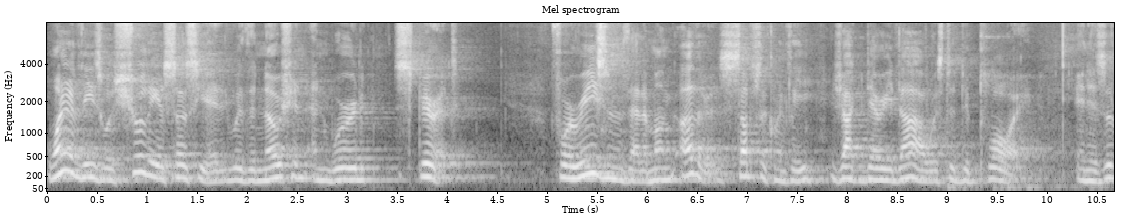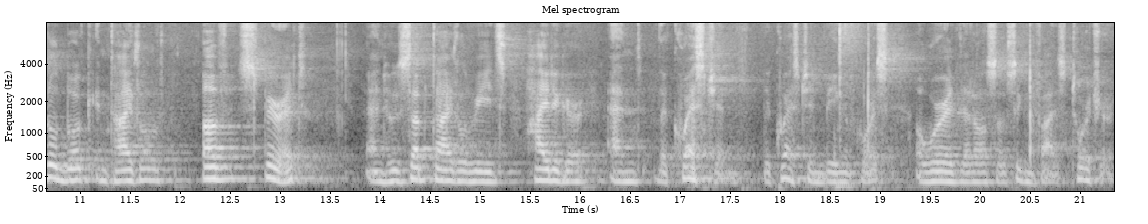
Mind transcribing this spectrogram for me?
one of these was surely associated with the notion and word spirit, for reasons that, among others, subsequently Jacques Derrida was to deploy in his little book entitled Of Spirit, and whose subtitle reads Heidegger and the Question. The question being, of course, a word that also signifies torture.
